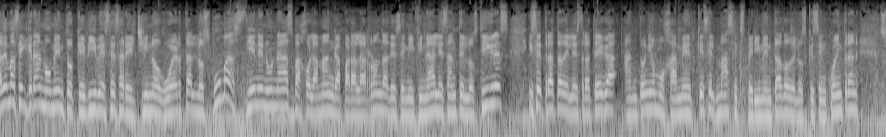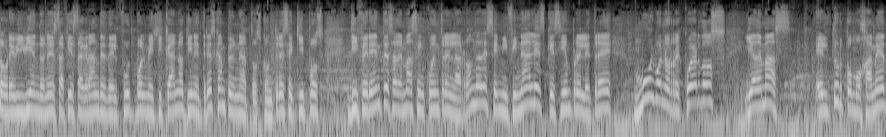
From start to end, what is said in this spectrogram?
Además, el gran momento que vive César el Chino Huerta, los Pumas tienen un as bajo la manga para la ronda de semifinales ante los Tigres y se trata del estratega Antonio Mohamed, que es el más experimentado de los que se encuentran sobreviviendo en esta fiesta grande del fútbol mexicano. Tiene tres campeonatos con tres equipos diferentes. Además, se encuentra en la ronda de semifinales que siempre le trae muy buenos recuerdos y además el turco Mohamed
